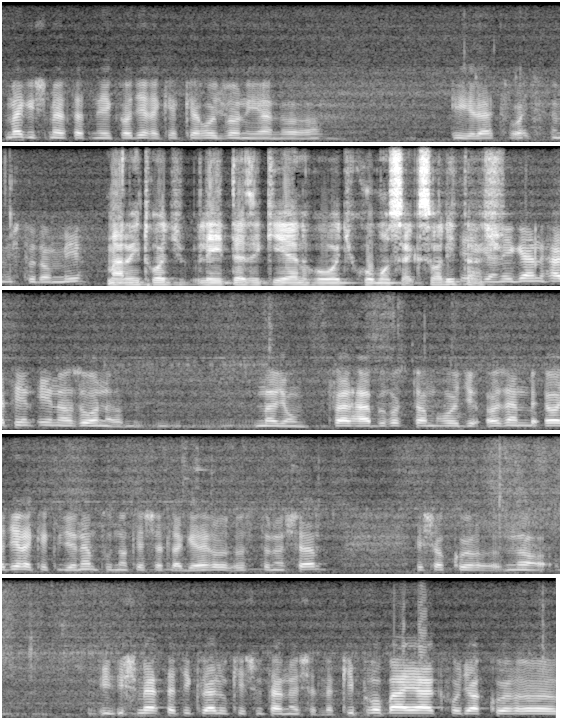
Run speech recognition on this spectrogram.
megismertetnék a gyerekekkel, hogy van ilyen uh, élet, vagy nem is tudom mi. Mármint, hogy létezik ilyen, hogy homoszexualitás? Igen, igen, hát én, én azon nagyon felháborodtam, hogy az ember, a gyerekek ugye nem tudnak esetleg erről ösztönösen, és akkor na, ismertetik velük, és utána esetleg kipróbálják, hogy akkor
